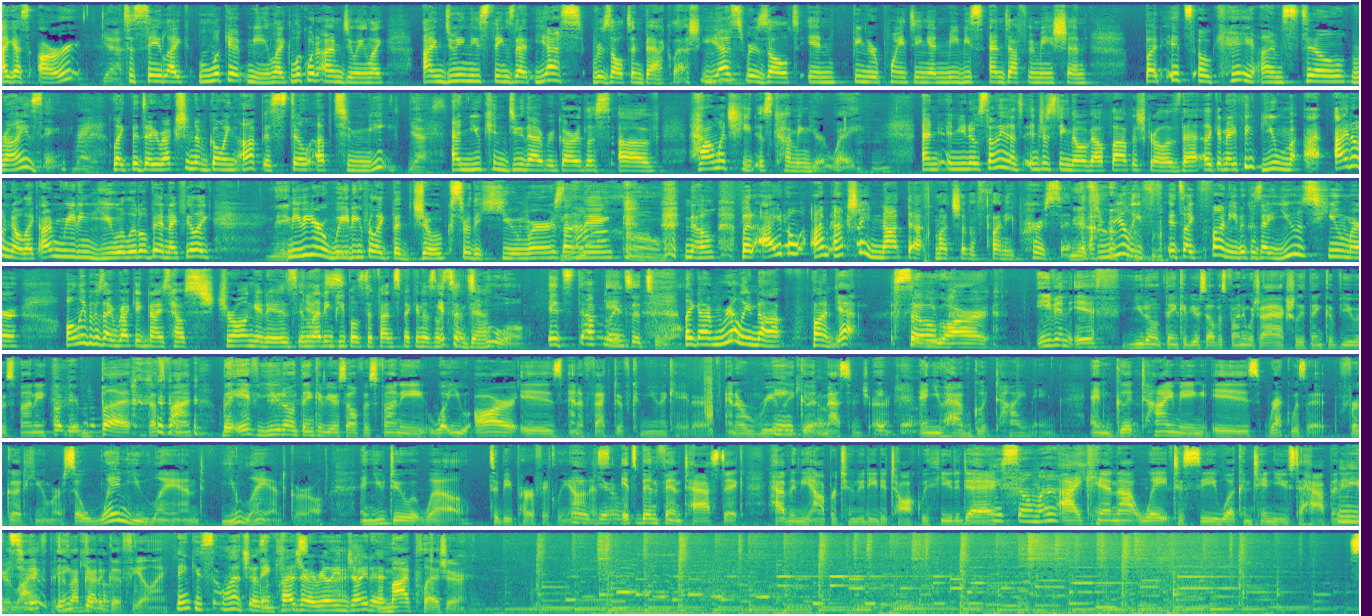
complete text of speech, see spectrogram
I guess, art. Yes. To say, like, look at me, like, look what I'm doing. Like, I'm doing these things that, yes, result in backlash, mm-hmm. yes, result in finger pointing and maybe and defamation but it's okay. I'm still rising. Right. Like the direction of going up is still up to me. Yes. And you can do that regardless of how much heat is coming your way. Mm-hmm. And and you know something that's interesting though about Flatbush Girl is that like and I think you I, I don't know like I'm reading you a little bit and I feel like Maybe. Maybe. you're waiting for like the jokes or the humor or something. No. no, but I don't. I'm actually not that much of a funny person. Yeah. It's really, it's like funny because I use humor only because I recognize how strong it is in yes. letting people's defense mechanisms it's come down. It's a tool. It's definitely. It's a tool. Like I'm really not funny. Yeah. So but you are even if you don't think of yourself as funny, which I actually think of you as funny, Okay, but- but that's fine. but if you don't think of yourself as funny, what you are is an effective communicator and a really Thank good you. messenger, you. and you have good timing. And good timing is requisite for good humor. So when you land, you land, girl, and you do it well. To be perfectly honest, you. it's been fantastic having the opportunity to talk with you today. Thank you so much. I cannot wait to see what continues to happen in your too. life because Thank I've got a good feeling. Thank you so much. It was Thank a pleasure. so I really much. enjoyed it. My pleasure.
